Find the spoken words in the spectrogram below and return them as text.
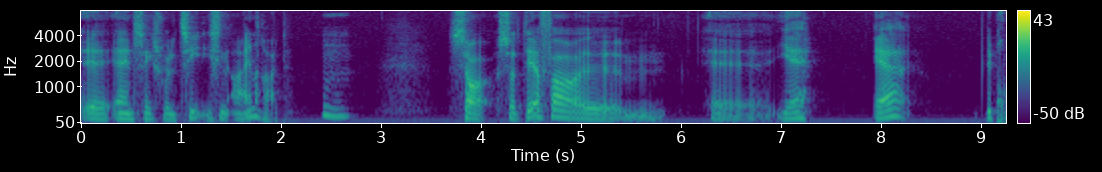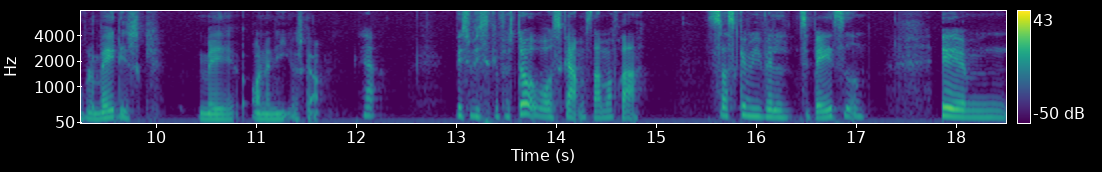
øh, er en seksualitet i sin egen ret. Mm. Så, så derfor, øh, øh, ja, er det problematisk med onani og skam. Ja. Hvis vi skal forstå, hvor skam stammer fra, så skal vi vel tilbage i tiden. Øhm,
